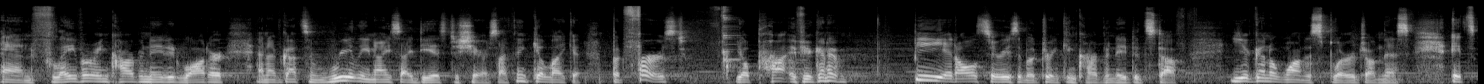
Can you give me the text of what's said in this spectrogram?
and flavoring carbonated water. And I've got some really nice ideas to share. So I think you'll like it. But first, you'll pro if you're going to be at all serious about drinking carbonated stuff, you're going to want to splurge on this. It's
